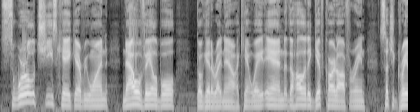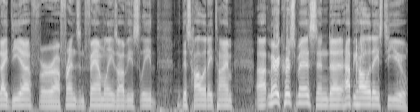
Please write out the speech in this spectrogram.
swirl cheesecake. Everyone now available. Go get it right now. I can't wait. And the holiday gift card offering, such a great idea for uh, friends and families. Obviously, this holiday time. Uh, Merry Christmas and uh, happy holidays to you.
